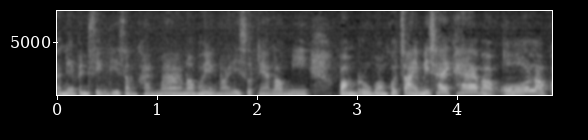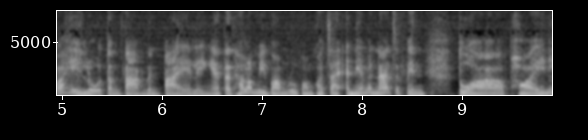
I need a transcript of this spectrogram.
อันนี้เป็นสิ่งที่สำคัญมากเนาะ เพราะอย่างน้อยที่สุดเนี่ยเรามีความรู้ความเข้าใจไม่ใช่แค่แบบโอ้เราก็เฮโลตามๆกันไปอะไรเงี้ย แต่ถ้าเรามีความรู้ความเข้าใจ อันเนี้ยมันน่าจะเป็นตัว point ใน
